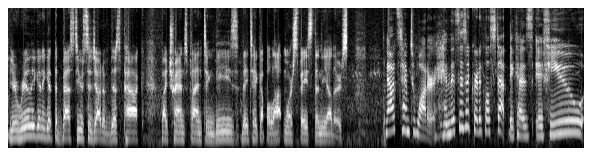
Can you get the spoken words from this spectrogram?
you're really gonna get the best usage out of this pack by transplanting these. They take up a lot more space than the others. Now it's time to water. And this is a critical step because if you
